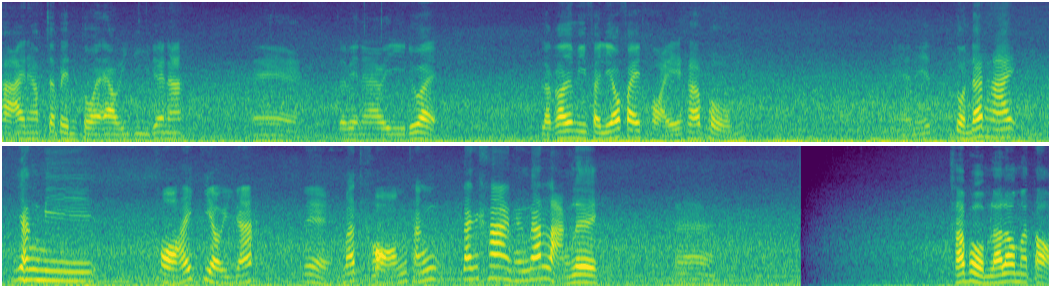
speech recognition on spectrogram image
ท้ายนะครับ จะเป็นตัว LED ด้วยนะจะเป็น LED ด้วย แล้วก็จะมีไฟเลี้ยวไฟถอยครับผมอันนี้ส่วนด้านท้ายยังมี ขอให้เกี่ยวอีกนะนี่มัดของทั้งด้านข้างทั้งด้านหลังเลยครับผมแล้วเรามาต่อ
